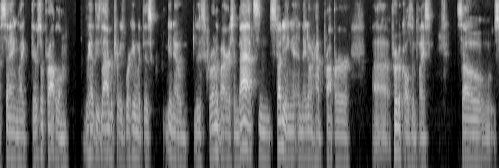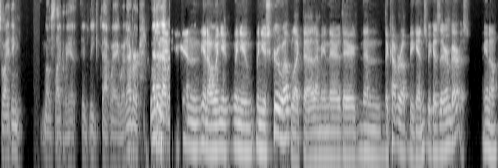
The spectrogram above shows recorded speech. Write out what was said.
saying like there's a problem. We have these laboratories working with this, you know, this coronavirus in bats and studying it, and they don't have proper protocols in place. So so I think most likely it, it leaked that way. Whatever whether that was and you know when you when you when you screw up like that, I mean they're they're then the cover up begins because they're embarrassed. You know.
